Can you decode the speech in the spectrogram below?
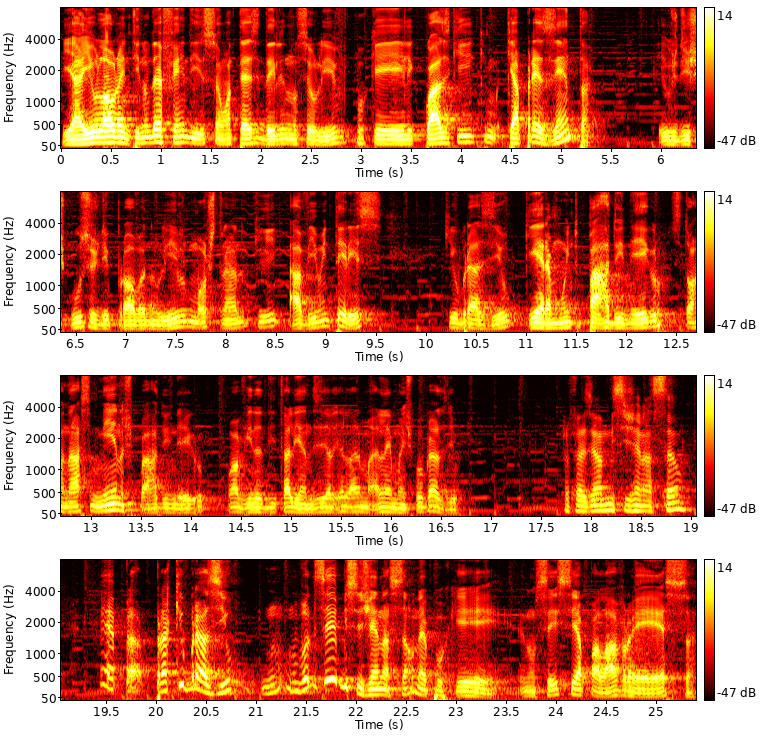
E aí o Laurentino defende isso, é uma tese dele no seu livro, porque ele quase que, que, que apresenta os discursos de prova no livro, mostrando que havia um interesse que o Brasil, que era muito pardo e negro, se tornasse menos pardo e negro com a vinda de italianos e alemães para o Brasil. Para fazer uma miscigenação? É, para que o Brasil, não vou dizer miscigenação, né? Porque eu não sei se a palavra é essa,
